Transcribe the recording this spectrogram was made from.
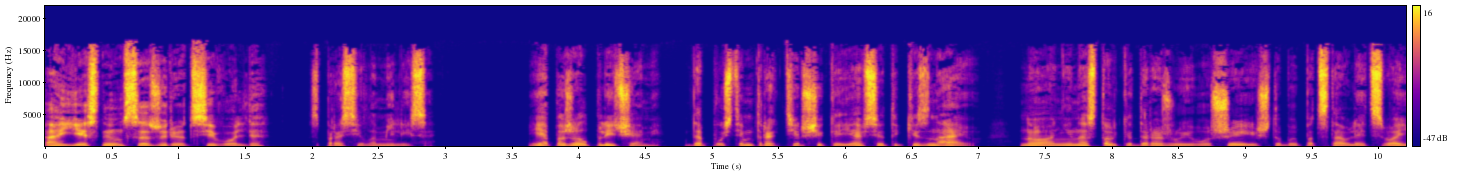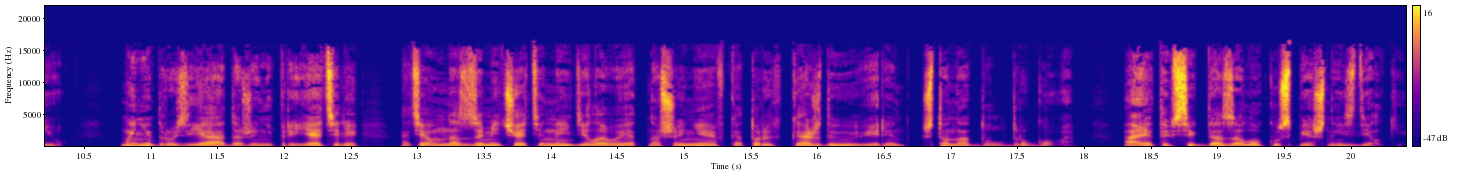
«А если он сожрет Сивольда?» — спросила Мелиса. Я пожал плечами. Допустим, трактирщика я все таки знаю, но не настолько дорожу его шеей, чтобы подставлять свою. Мы не друзья, а даже не приятели, хотя у нас замечательные деловые отношения, в которых каждый уверен, что надул другого. А это всегда залог успешной сделки.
